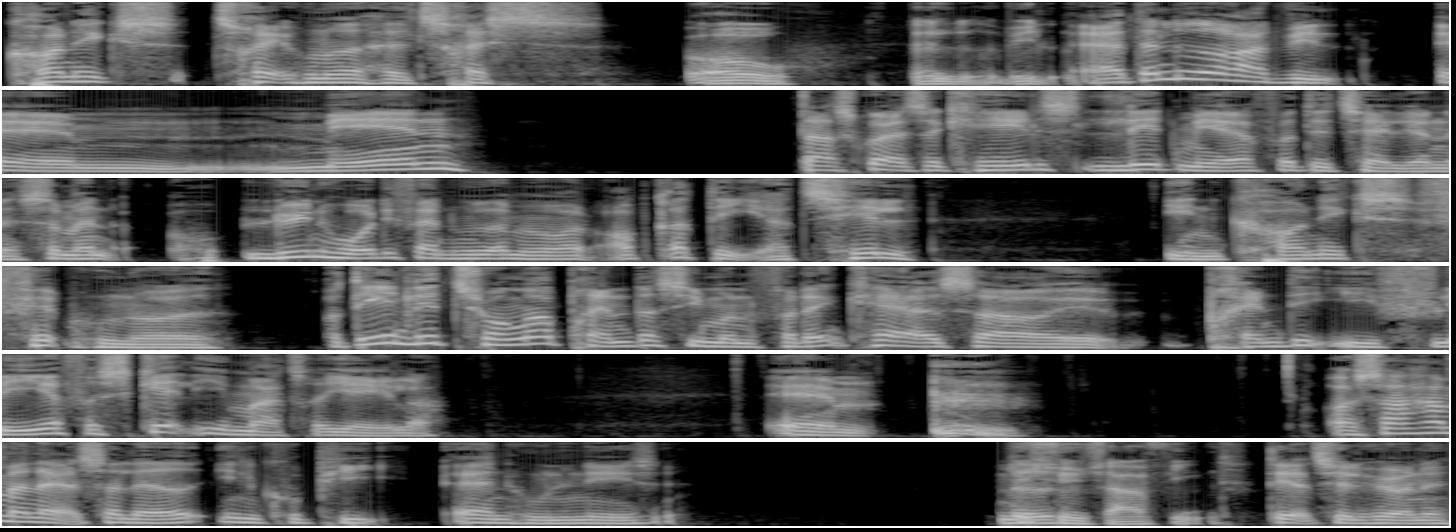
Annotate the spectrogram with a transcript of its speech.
Connex 350. Åh, oh, den lyder vild. Ja, den lyder ret vild. Øhm, men der skulle altså kæles lidt mere for detaljerne, så man lynhurtigt fandt ud af, at man måtte opgradere til en Connex 500. Og det er en lidt tungere printer, Simon, for den kan altså øh, printe i flere forskellige materialer. Øhm, og så har man altså lavet en kopi af en hundenæse Det synes jeg er fint. dertilhørende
